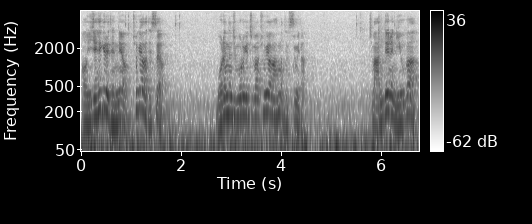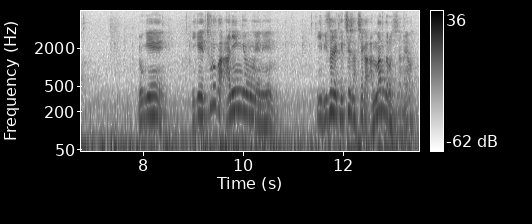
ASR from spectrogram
어 이제 해결이 됐네요 초기화가 됐어요 뭘 했는지 모르겠지만 초기화가 한번 됐습니다 지금 안 되는 이유가 여기에 이게 투루가 아닌 경우에는 이 미사일 객체 자체가 안 만들어지잖아요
